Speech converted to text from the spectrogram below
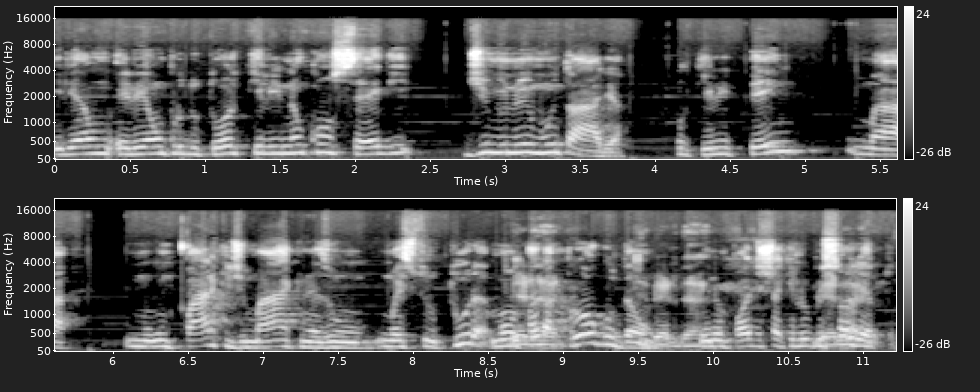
ele, é um, ele é um produtor que ele não consegue diminuir muito a área, porque ele tem uma, um parque de máquinas, um, uma estrutura montada para o algodão. É ele não pode deixar aquilo obsoleto.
